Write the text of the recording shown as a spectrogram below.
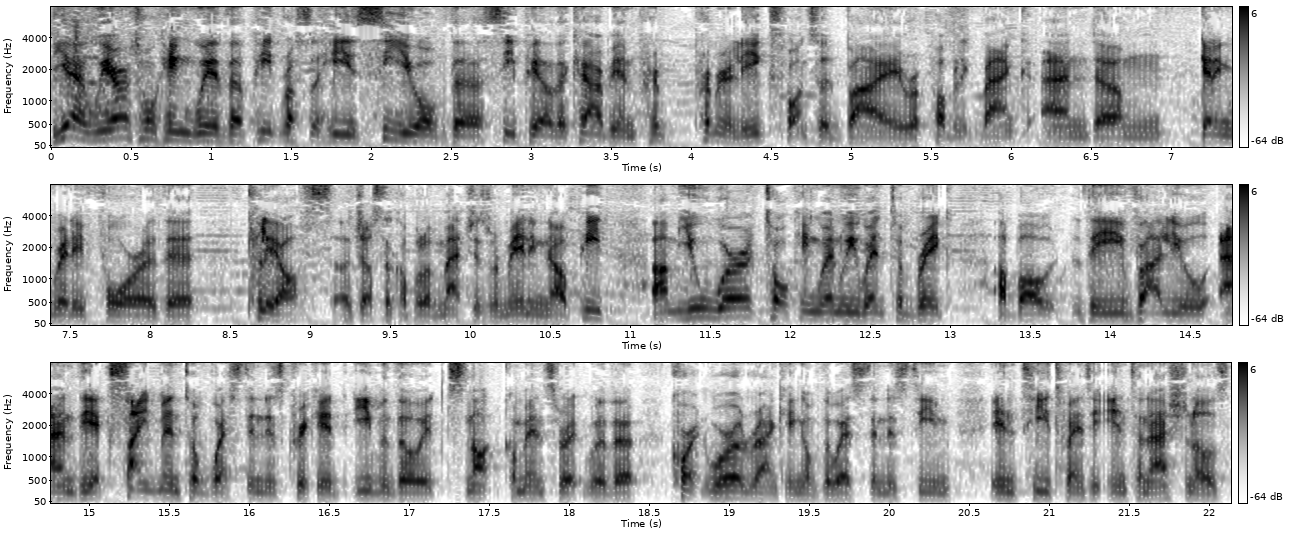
Yeah, we are talking with uh, Pete Russell. He's CEO of the CPL, the Caribbean Pre- Premier League, sponsored by Republic Bank, and um, getting ready for the playoffs. Uh, just a couple of matches remaining now. Pete, um, you were talking when we went to break about the value and the excitement of West Indies cricket, even though it's not commensurate with the current world ranking of the West Indies team in T20 internationals.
